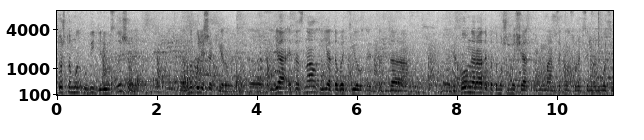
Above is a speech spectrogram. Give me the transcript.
То, что мы увидели и услышали, мы были шокированы. Я это знал, и я доводил это до Верховной Рады, потому что мы сейчас принимаем закон 4708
